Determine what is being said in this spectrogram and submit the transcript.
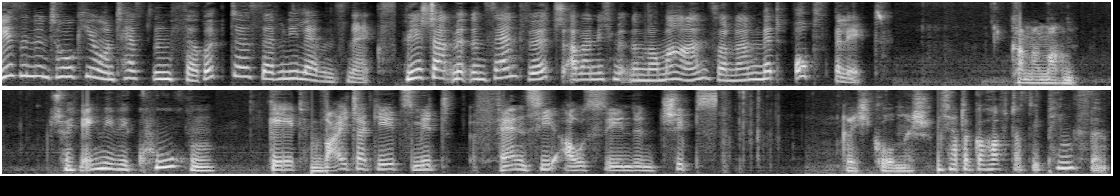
Wir sind in Tokio und testen verrückte 7-Eleven-Snacks. Wir starten mit einem Sandwich, aber nicht mit einem normalen, sondern mit Obst belegt. Kann man machen. Schmeckt irgendwie wie Kuchen. Geht. Weiter geht's mit fancy aussehenden Chips. Riecht komisch. Ich hatte gehofft, dass die pink sind.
